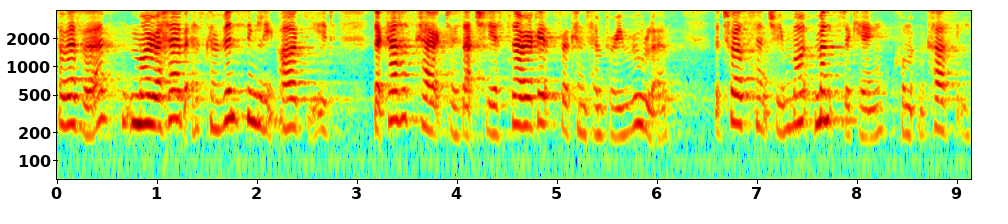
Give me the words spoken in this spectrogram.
However, Máire Herbert has convincingly argued that Cathal's character is actually a surrogate for a contemporary ruler, the 12th century Munster king, Cormac McCarthy.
